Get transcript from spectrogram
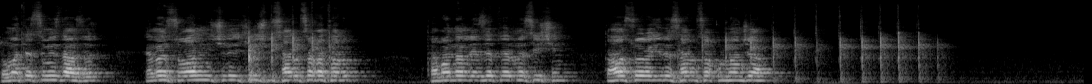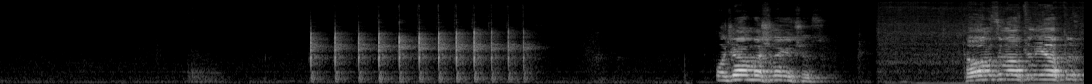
Domatesimiz de hazır. Hemen soğanın içine iki diş bir sarımsak atalım. Tabandan lezzet vermesi için. Daha sonra yine sarımsak kullanacağım. Ocağın başına geçiyoruz. Tavamızın altını yaktık.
